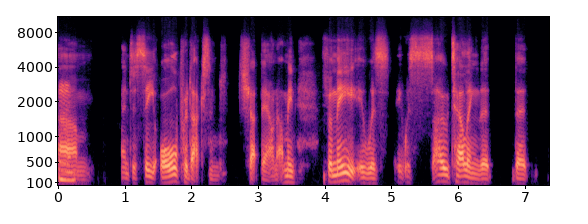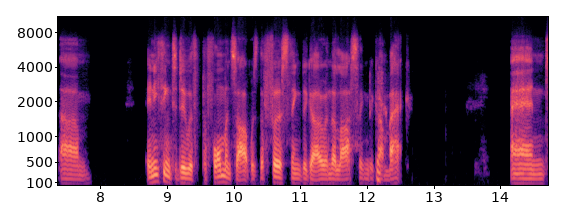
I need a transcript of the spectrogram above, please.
Mm. Um, and to see all production shut down. I mean, for me, it was it was so telling that that um, anything to do with performance art was the first thing to go and the last thing to come yeah. back. And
